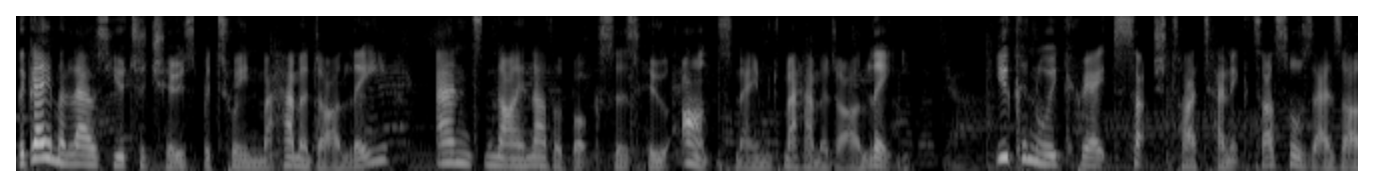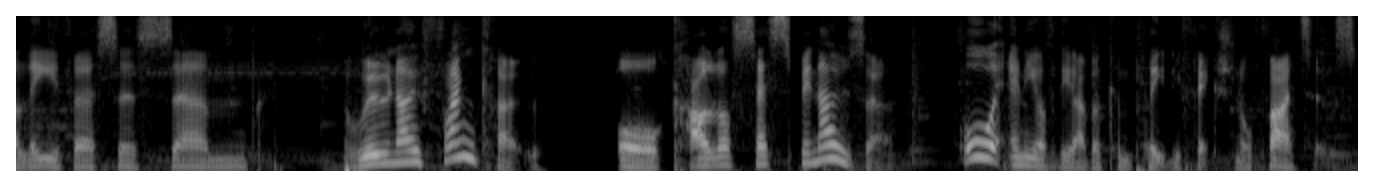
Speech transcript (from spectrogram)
The game allows you to choose between Muhammad Ali and nine other boxers who aren't named Muhammad Ali. You can recreate such titanic tussles as Ali versus, um, Bruno Franco, or Carlos Espinosa, or any of the other completely fictional fighters.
